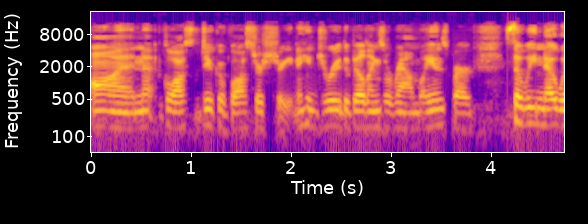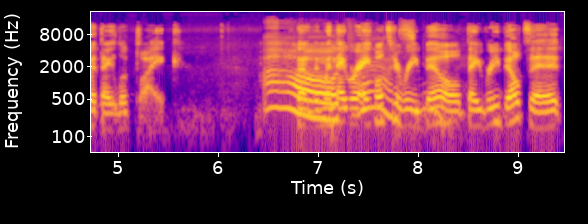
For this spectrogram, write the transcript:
on Gloucester, Duke of Gloucester Street, and he drew the buildings around Williamsburg, so we know what they looked like. Oh, So when they were able to that's rebuild, they rebuilt it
